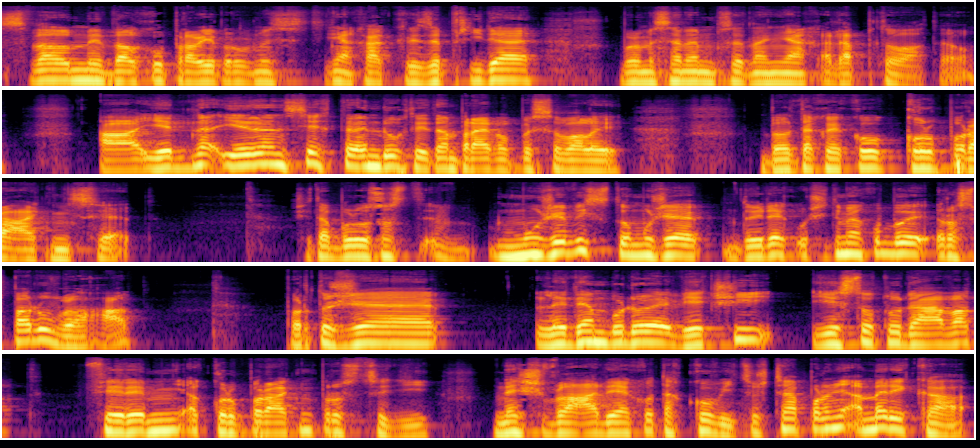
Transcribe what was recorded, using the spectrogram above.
s velmi velkou pravděpodobností nějaká krize přijde, budeme se nemuset na nějak adaptovat. Jo. A jedna, jeden z těch trendů, který tam právě popisovali, byl takový jako korporátní svět. Že ta budoucnost může víc k tomu, že dojde k určitým jakoby rozpadu vlád, protože lidem bude větší jistotu dávat firmní a korporátní prostředí, než vlády jako takový, což třeba pro mě Amerika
